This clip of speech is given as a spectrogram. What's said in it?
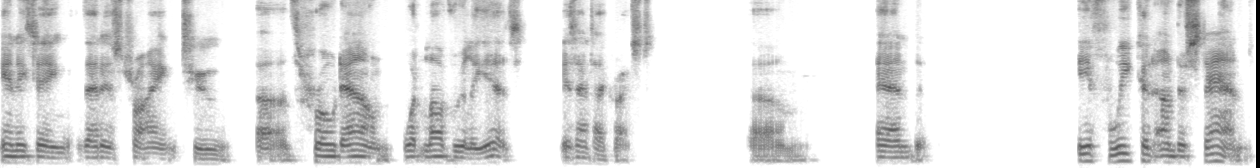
anything that is trying to uh, throw down what love really is, is Antichrist. Um, and if we could understand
